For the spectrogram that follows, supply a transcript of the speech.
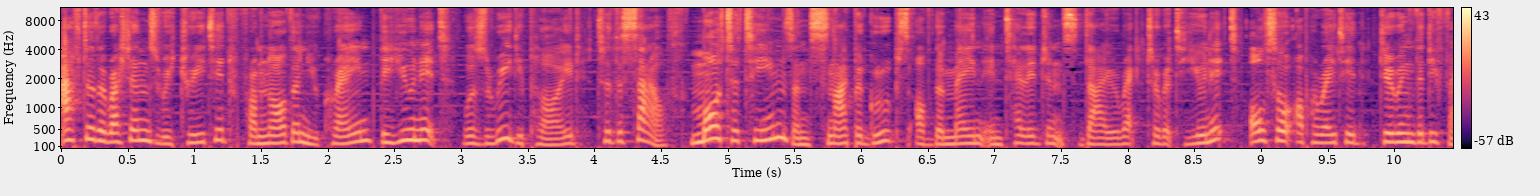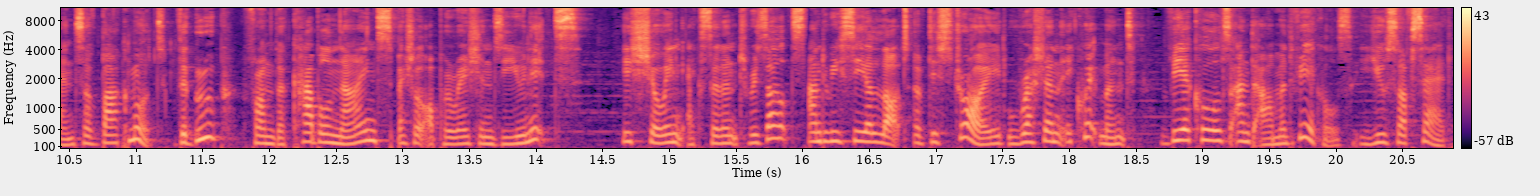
After the Russians retreated from northern Ukraine, the unit was redeployed to the south. Mortar teams and sniper groups of the main intelligence directorate unit also operated during the defense of Bakhmut. The group from the Kabul 9 Special Operations Units is showing excellent results, and we see a lot of destroyed Russian equipment, vehicles, and armored vehicles, Yusov said.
